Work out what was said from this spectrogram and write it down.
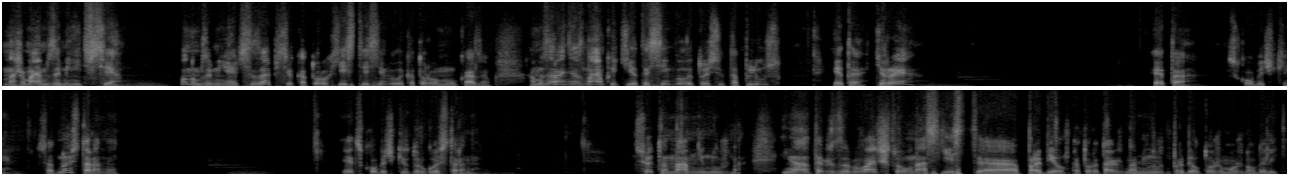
нажимаем «Заменить все». Он нам заменяет все записи, в которых есть те символы, которые мы указываем. А мы заранее знаем, какие это символы, то есть это плюс, это тире, это скобочки с одной стороны, и это скобочки с другой стороны. Все это нам не нужно. И не надо также забывать, что у нас есть э, пробел, который также нам не нужен. Пробел тоже можно удалить.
